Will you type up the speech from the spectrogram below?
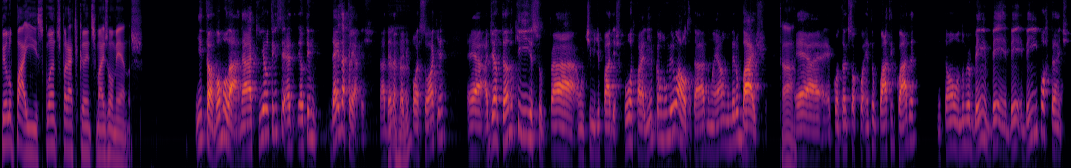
pelo país, quantos praticantes mais ou menos? Então, vamos lá. né? Aqui eu tenho, eu tenho 10 atletas, tá? 10 Aham. atletas de pós-soccer. É, adiantando que isso, para um time de paradesporto, paralímpico, é um número alto, tá? Não é um número baixo. Tá. É, é, contando que só entram quatro em quadra. Então, um número bem, bem, bem, bem importante.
